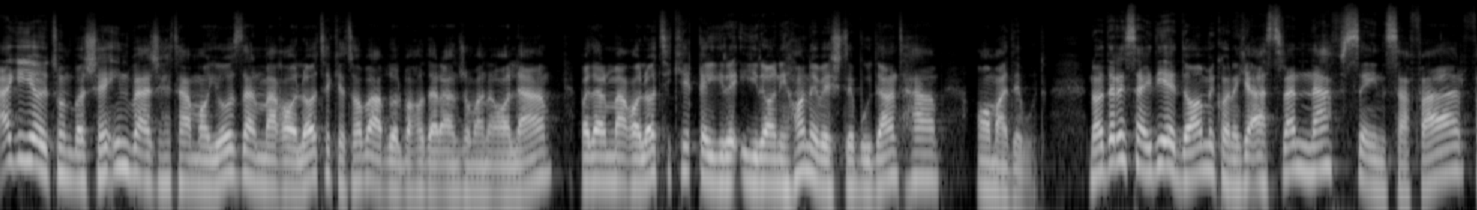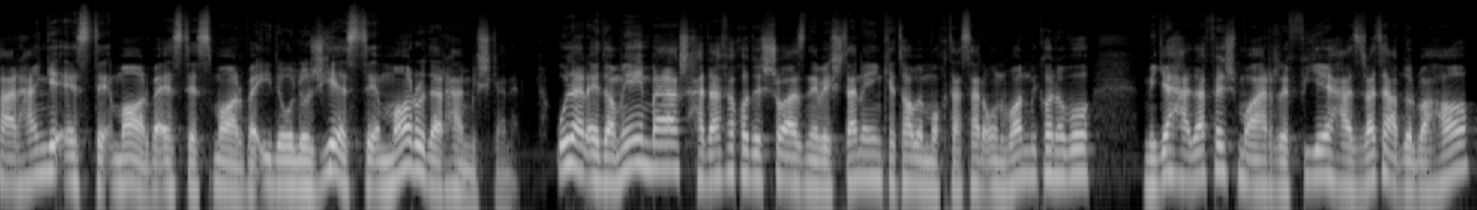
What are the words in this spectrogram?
اگه یادتون باشه این وجه تمایز در مقالات کتاب عبدالبها در انجمن عالم و در مقالاتی که غیر ایرانی ها نوشته بودند هم آمده بود. نادر سعیدی ادعا می‌کنه که اصلا نفس این سفر فرهنگ استعمار و استثمار و ایدئولوژی استعمار رو در هم میشکنه. او در ادامه این بخش هدف خودش رو از نوشتن این کتاب مختصر عنوان می‌کنه و میگه هدفش معرفی حضرت عبدالبها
